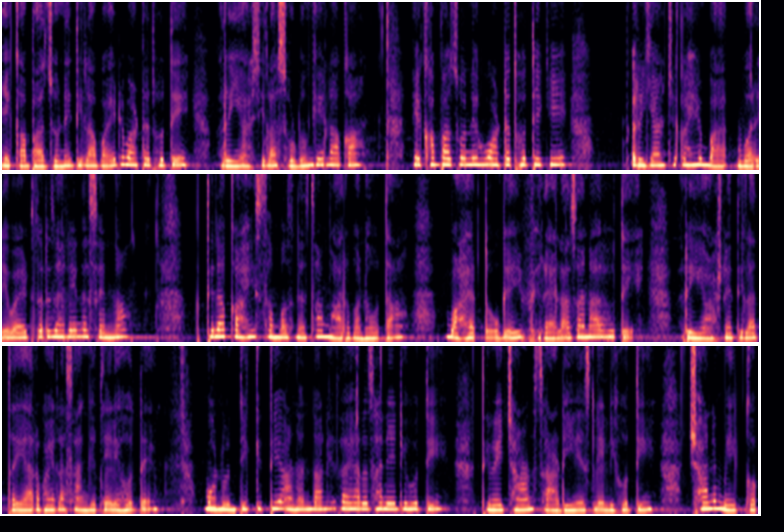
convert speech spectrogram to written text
एका बाजूने तिला वाईट वाटत होते. रियाज तिला सोडून गेला का? एका बाजूने वाटत होते की रियाचे काही बा बरे वाईट तर झाले नसेल ना? तिला काही समजण्याचा मार्ग नव्हता. बाहेर दोघेही फिरायला जाणार होते. रियाशने तिला तयार व्हायला सांगितलेले होते. म्हणून ती किती आनंदाने तयार झालेली होती. तिने छान साडी नेसलेली होती. छान मेकअप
